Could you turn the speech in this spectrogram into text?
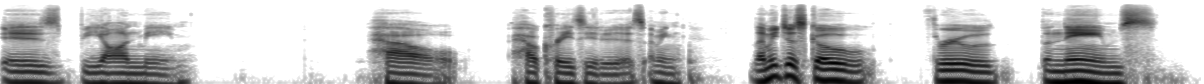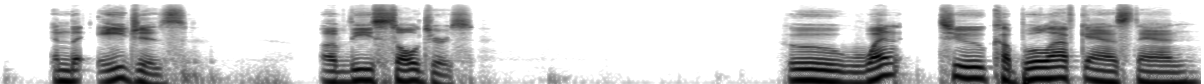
is beyond me how how crazy it is. I mean, let me just go through the names and the ages of these soldiers who went to Kabul, Afghanistan,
